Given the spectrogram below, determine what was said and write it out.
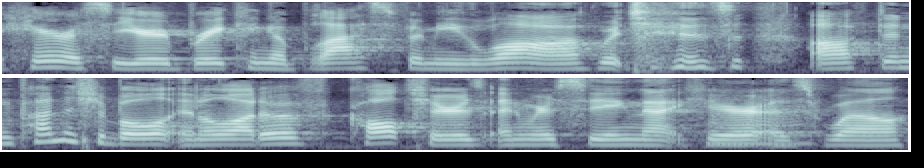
heresy or breaking a blasphemy law, which is often punishable in a lot of cultures, and we're seeing that here as well.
